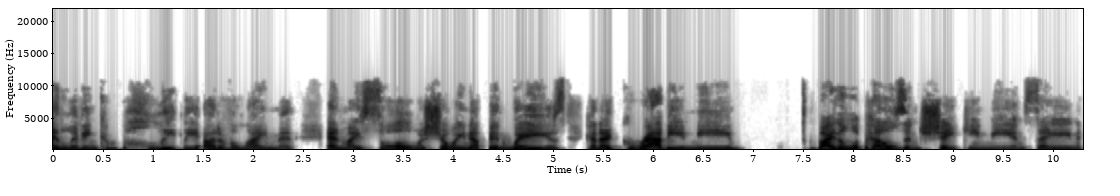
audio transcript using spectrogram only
and living completely out of alignment. And my soul was showing up in ways, kind of grabbing me by the lapels and shaking me and saying,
